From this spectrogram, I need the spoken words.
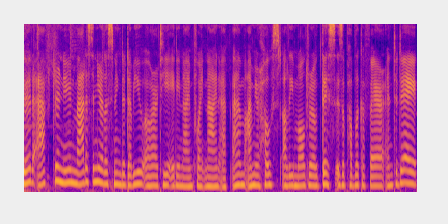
Good afternoon, Madison. You're listening to WORT 89.9 FM. I'm your host, Ali Muldrow. This is a public affair, and today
